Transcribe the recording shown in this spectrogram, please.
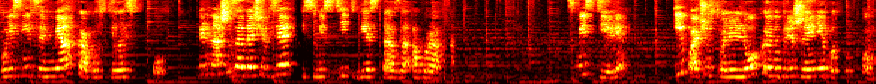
поясница мягко опустилась в пол. Теперь наша задача взять и сместить вес таза обратно. Сместили и почувствовали легкое напряжение под пупком.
